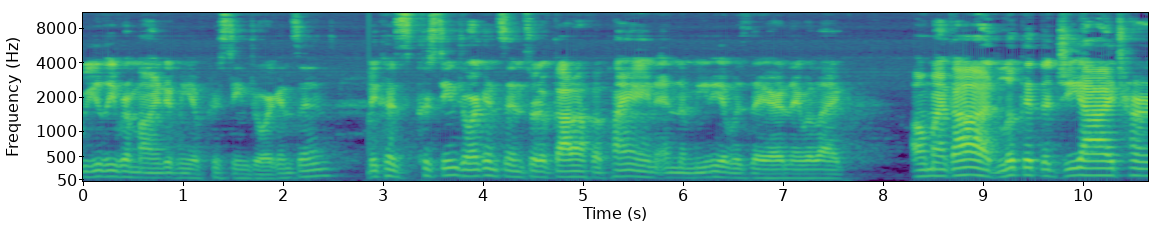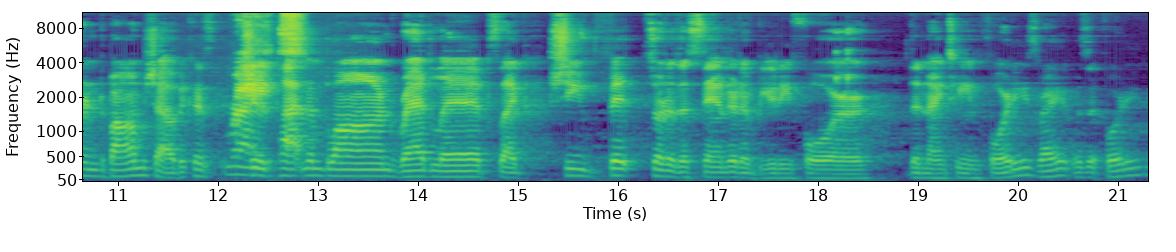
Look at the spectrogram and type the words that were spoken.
really reminded me of Christine Jorgensen because Christine Jorgensen sort of got off a plane and the media was there and they were like, "Oh my God, look at the GI turned bombshell!" Because Right. she was platinum blonde, red lips, like she fit sort of the standard of beauty for the 1940s, right? Was it 40s,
